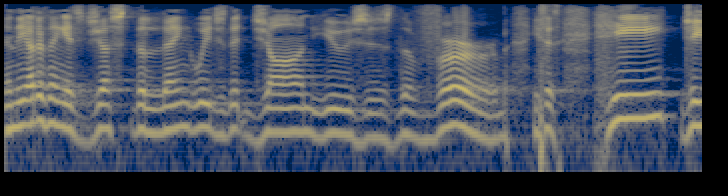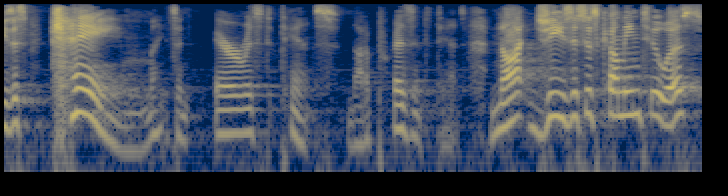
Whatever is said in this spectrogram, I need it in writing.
And the other thing is just the language that John uses, the verb. He says, He, Jesus, came. It's an aorist tense, not a present tense. Not Jesus is coming to us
